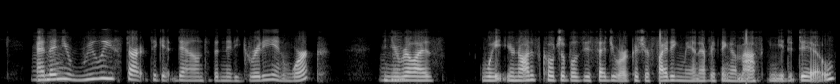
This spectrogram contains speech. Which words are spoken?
Mm-hmm. And then mm-hmm. you really start to get down to the nitty gritty and work, and mm-hmm. you realize, wait, you're not as coachable as you said you were because you're fighting me on everything I'm asking you to do.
